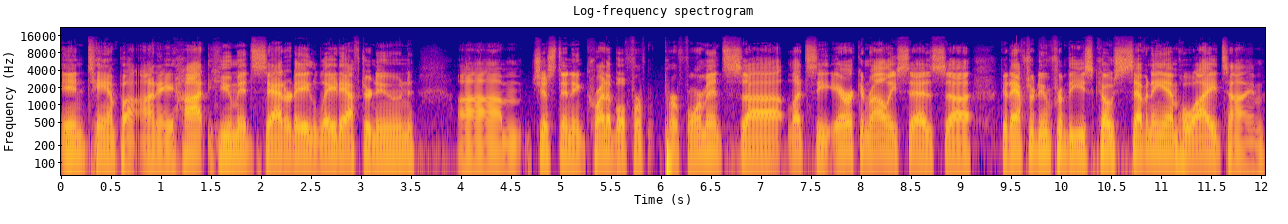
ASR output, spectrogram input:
in Tampa on a hot, humid Saturday late afternoon. Um, just an incredible for- performance. Uh, let's see. Eric and Raleigh says, uh, Good afternoon from the East Coast, 7 a.m. Hawaii time.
